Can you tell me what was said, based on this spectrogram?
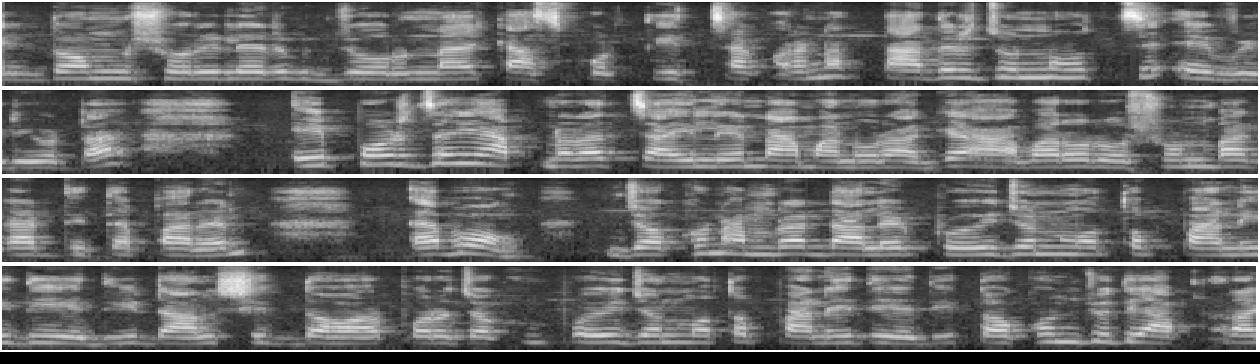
একদম শরীরের জোর নাই কাজ করতে ইচ্ছা করে না। তাদের জন্য হচ্ছে এই ভিডিওটা। এ পর্যায়ে আপনারা চাইলে নামানোর আগে আবারও রসুন বাগার দিতে পারেন এবং যখন আমরা ডালের প্রয়োজন মতো পানি দিয়ে দিই, ডাল সিদ্ধ হওয়ার পরে যখন প্রয়োজন মতো পানি দিয়ে দিই, তখন যদি আপনারা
